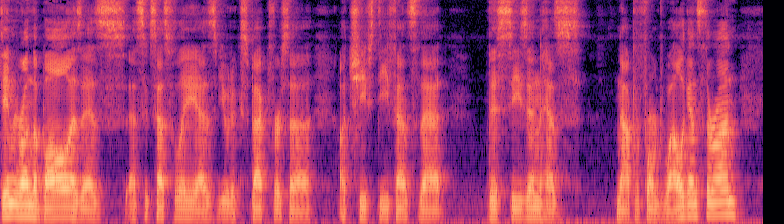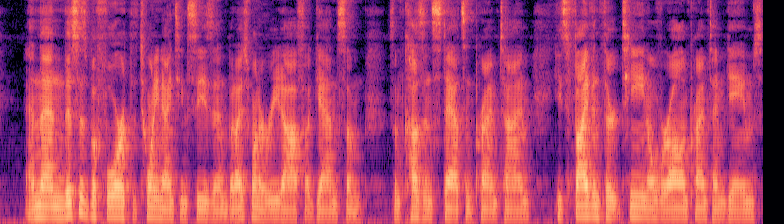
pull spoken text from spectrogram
didn't run the ball as as, as successfully as you would expect versus a, a Chiefs defense that this season has not performed well against the run. And then this is before the 2019 season, but I just want to read off again some some Cousins stats in prime time. He's 5 and 13 overall in primetime games.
